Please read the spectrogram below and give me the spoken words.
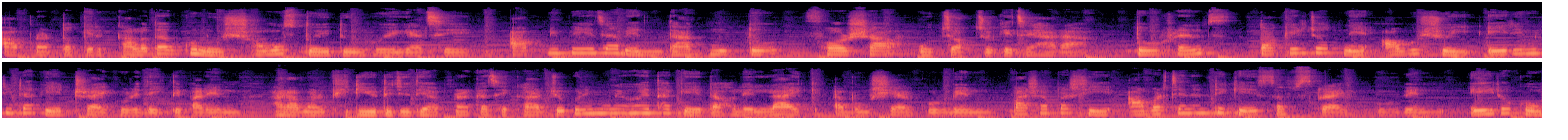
আপনার ত্বকের কালো দাগগুলো সমস্তই দূর হয়ে গেছে। আপনি পেয়ে যাবেন দাগমুক্ত, ফর্সা ও চকচকে চেহারা। তো ফ্রেন্ডস ত্বকের যত্নে অবশ্যই এই রেমেডিটাকে ট্রাই করে দেখতে পারেন। আর আমার ভিডিওটি যদি আপনার কাছে কার্যকরী মনে হয়ে থাকে, তাহলে লাইক এবং শেয়ার করবেন। পাশাপাশি আমার চ্যানেলটিকে সাবস্ক্রাইব করবেন। এই রকম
